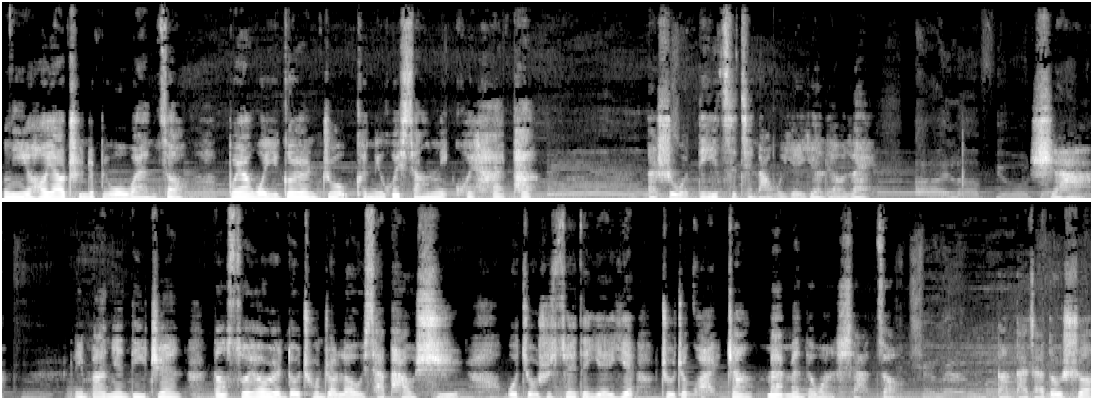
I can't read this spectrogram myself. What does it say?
你以后要趁着比我晚走，不然我一个人住肯定会想你，会害怕。”那是我第一次见到我爷爷流泪。十二，零八年地震，当所有人都冲着楼下跑时，我九十岁的爷爷拄着拐杖慢慢的往下走。当大家都说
